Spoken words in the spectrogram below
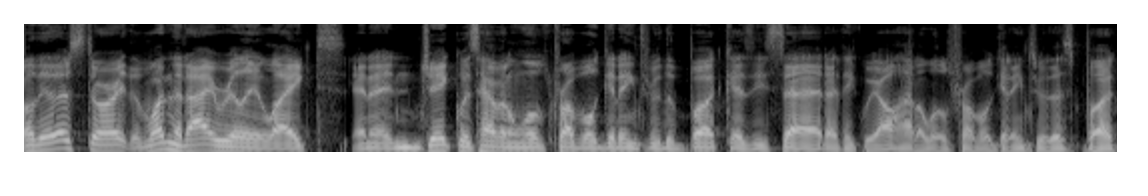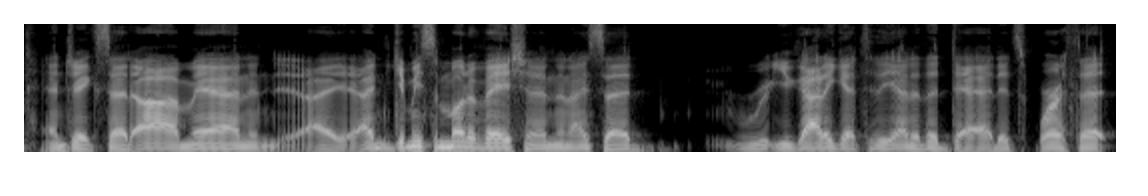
Well, the other story, the one that I really liked, and, and Jake was having a little trouble getting through the book, as he said. I think we all had a little trouble getting through this book. And Jake said, "Ah, man, and I, I give me some motivation." And I said, "You got to get to the end of the Dead. It's worth it.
